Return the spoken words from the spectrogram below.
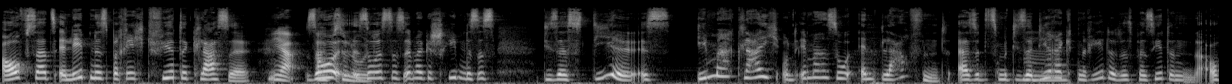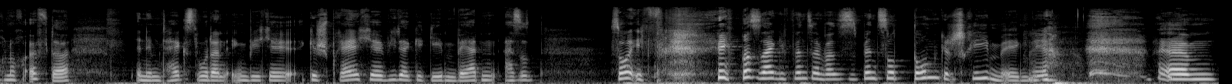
Aufsatz, Erlebnisbericht, vierte Klasse. Ja, So, absolut. so ist das immer geschrieben. Das ist, dieser Stil ist immer gleich und immer so entlarvend. Also das mit Mhm. dieser direkten Rede, das passiert dann auch noch öfter in dem Text, wo dann irgendwelche Gespräche wiedergegeben werden. Also so, ich, ich muss sagen, ich finde es einfach, ich bin so dumm geschrieben irgendwie. Ja. Ähm,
